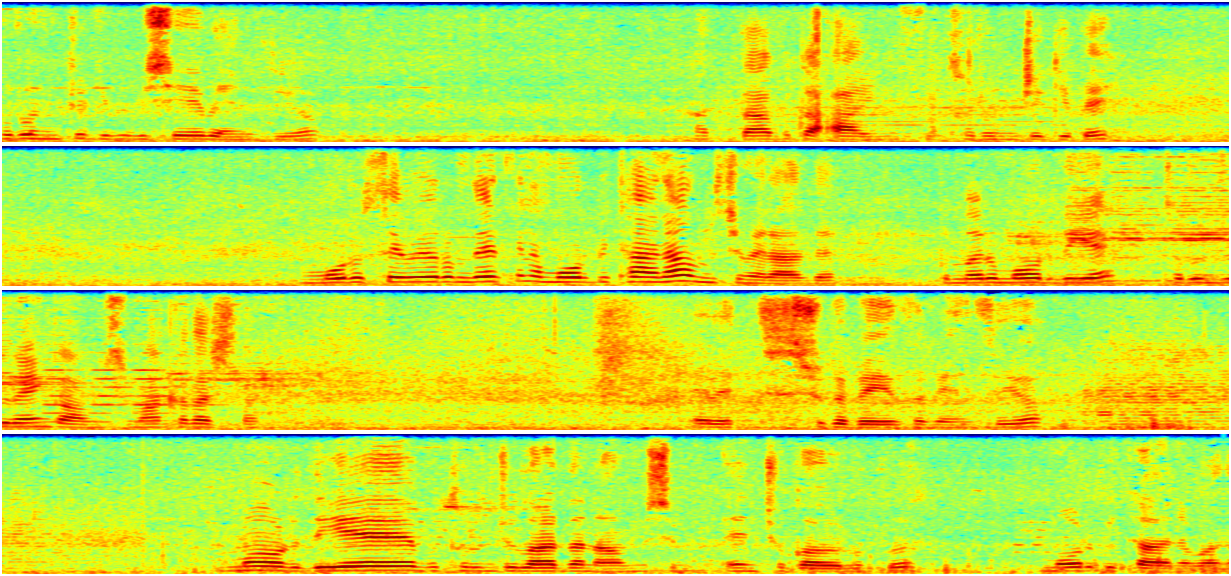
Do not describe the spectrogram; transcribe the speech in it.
turuncu gibi bir şeye benziyor. Hatta bu da aynısı turuncu gibi. Moru seviyorum derken mor bir tane almışım herhalde. Bunları mor diye turuncu renk almışım arkadaşlar. Evet şu da beyaza benziyor. Mor diye bu turunculardan almışım. En çok ağırlıklı. Mor bir tane var.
